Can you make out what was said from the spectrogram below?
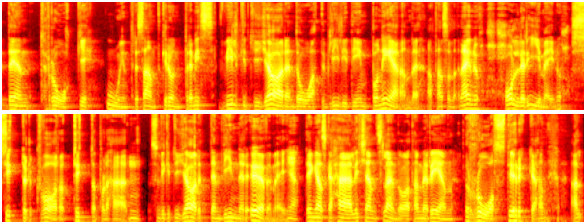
det, är en tråkig, ointressant grundpremiss. Vilket ju gör ändå att det blir lite imponerande. Att han så, nej nu håller i mig, nu sitter du kvar och tittar på det här. Mm. Så vilket ju gör att den vinner över mig. Yeah. Det är en ganska härlig känsla ändå att han med ren råstyrka, han,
